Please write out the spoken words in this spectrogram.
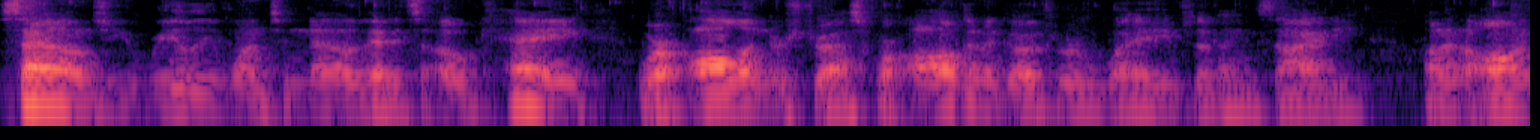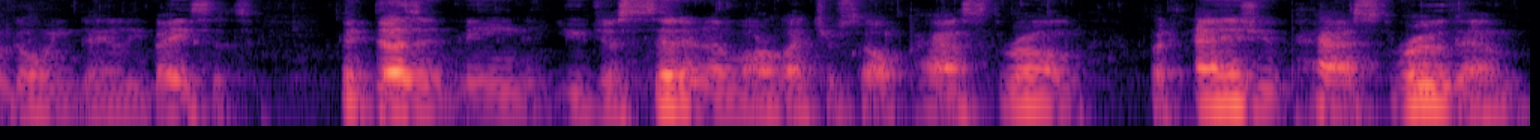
sounds, you really want to know that it's okay. We're all under stress. We're all going to go through waves of anxiety on an ongoing daily basis. It doesn't mean you just sit in them or let yourself pass through them, but as you pass through them,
